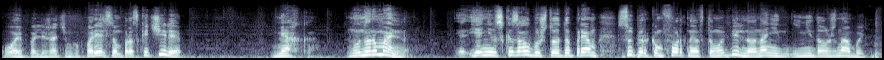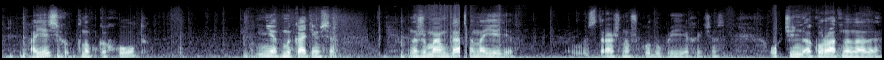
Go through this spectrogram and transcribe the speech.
ой, по лежачим, по рельсам проскочили, мягко, ну нормально. Я не сказал бы, что это прям супер комфортный автомобиль, но она не, не должна быть. А есть кнопка Hold? Нет, мы катимся. Нажимаем газ, она едет. Страшно в Шкоду приехать сейчас. Очень аккуратно надо.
